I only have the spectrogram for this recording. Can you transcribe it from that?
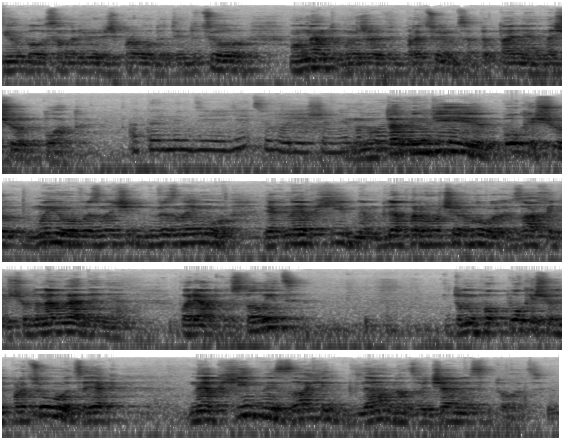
Вілко Олександр Юрійович проводити. І до цього моменту ми вже відпрацюємо це питання на счет плати. А термін дії є цього рішення? Ну, термін дії поки що ми його визначи- визнаємо як необхідним для первочергових заходів щодо наведення порядку в столиці. Тому поки що відпрацьовується як необхідний захід для надзвичайної ситуації.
